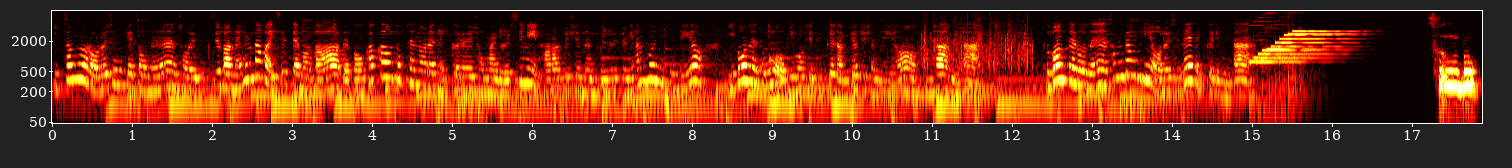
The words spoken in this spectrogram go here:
이창렬 어르신께서는 저희 복지관에 행사가 있을 때마다 매번 카카오톡 채널에 댓글을 정말 열심히 달아주시는 분들 중에 한 분이신데요. 이번에도 어김없이 댓글 남겨주셨네요. 감사합니다. 두 번째로는 성병기 어르신의 댓글입니다. 성북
